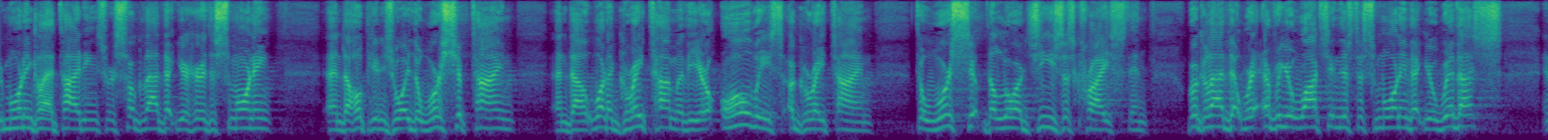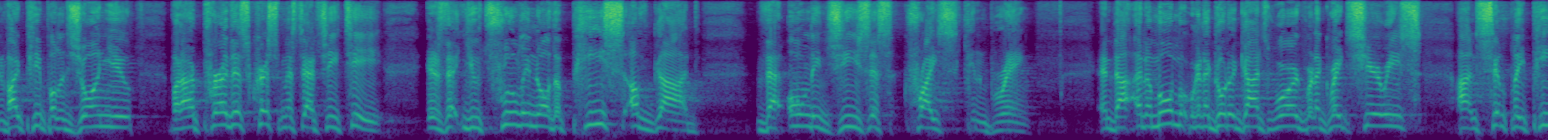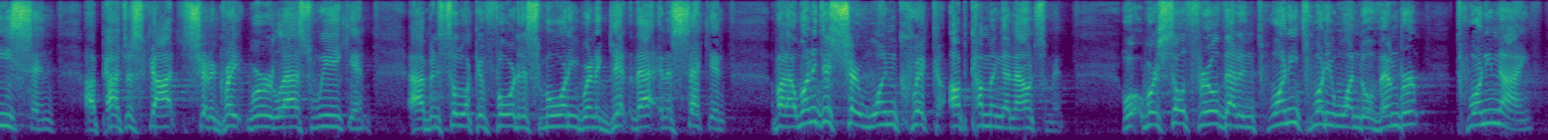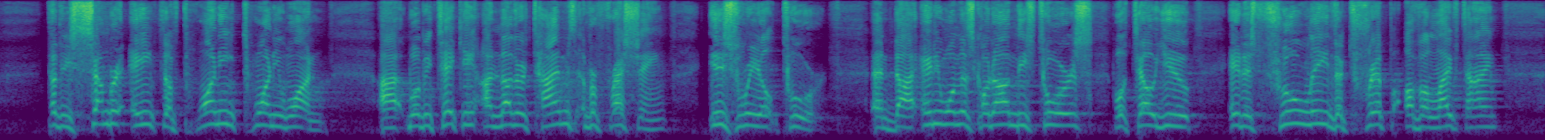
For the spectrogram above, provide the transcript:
Good morning, Glad Tidings. We're so glad that you're here this morning, and I hope you enjoyed the worship time. And uh, what a great time of the year, always a great time to worship the Lord Jesus Christ. And we're glad that wherever you're watching this this morning, that you're with us. Invite people to join you. But our prayer this Christmas at GT is that you truly know the peace of God that only Jesus Christ can bring. And uh, in a moment, we're going to go to God's Word. We're in a great series on Simply Peace. And uh, Pastor Scott shared a great word last week, and I've been so looking forward to this morning. We're going to get that in a second. But I want to just share one quick upcoming announcement. We're so thrilled that in 2021, November 29th to December 8th of 2021, uh, we'll be taking another Times of Refreshing Israel tour. And uh, anyone that's gone on these tours will tell you it is truly the trip of a lifetime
